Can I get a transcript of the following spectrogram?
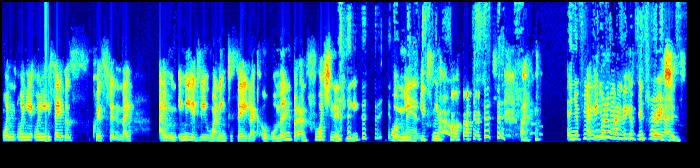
when when you when you say this question, like I'm immediately wanting to say like a woman, but unfortunately for me, man. it's not. and you're feeling. I think one of my biggest you've betrayed us. inspirations.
